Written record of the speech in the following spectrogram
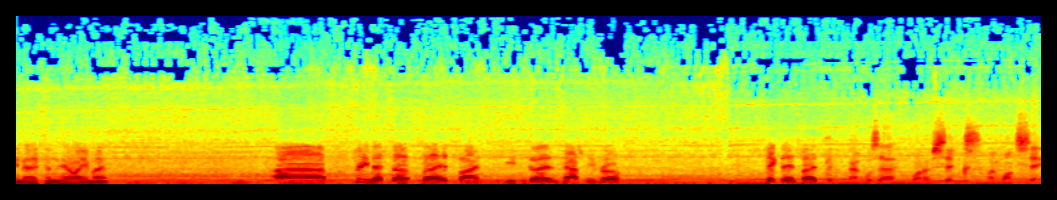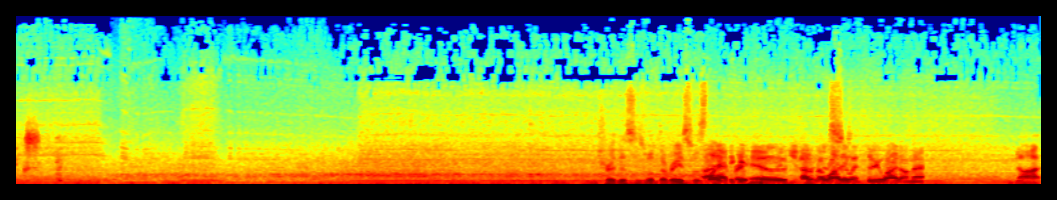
Hey Nathan, how are you, mate? Uh, pretty messed up, but it's fine. You can go ahead and pass me, bro. Take the inside. That was a 106, 116. I'm sure this is what the race was I like had to for get him. towed. you know, I don't know why they went three wide on that. Not.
